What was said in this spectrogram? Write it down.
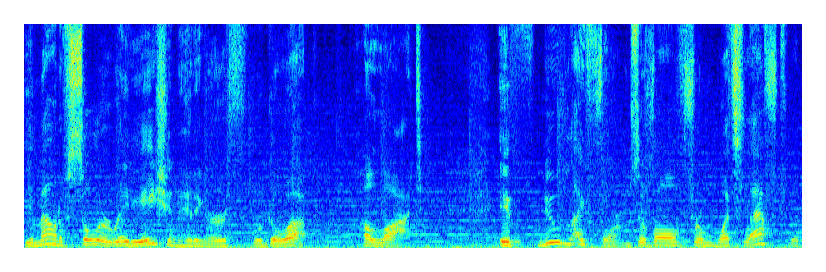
the amount of solar radiation hitting Earth will go up. A lot. If new life forms evolve from what's left, well,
